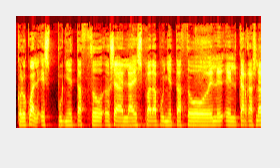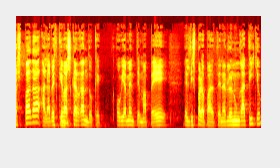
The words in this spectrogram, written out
Con lo cual es puñetazo, o sea, la espada puñetazo, el, el cargas la espada, a la vez que vas cargando, que obviamente mapeé el disparo para tenerlo en un gatillo,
